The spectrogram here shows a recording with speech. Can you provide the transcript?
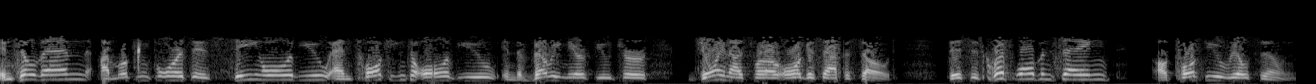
Until then, I'm looking forward to seeing all of you and talking to all of you in the very near future. Join us for our August episode. This is Cliff Waldman saying, I'll talk to you real soon.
